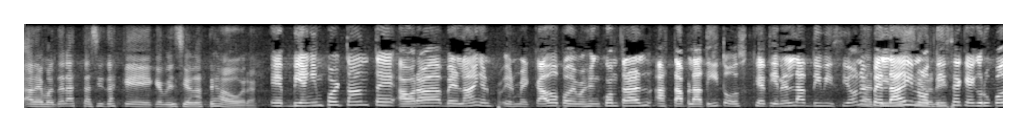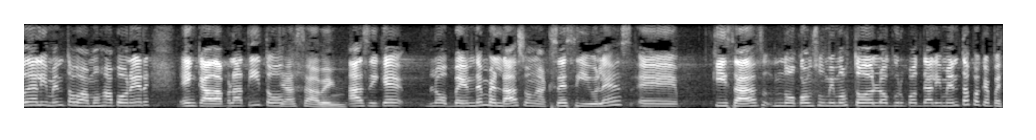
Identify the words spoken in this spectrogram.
además de las tacitas que, mencionaste ahora? Es bien importante, ahora, ¿verdad? En el, mercado podemos encontrar hasta platitos que tienen las divisiones, ¿verdad? Y nos dice qué grupo de alimentos vamos a poner en cada platito. Ya saben. Así que los venden, ¿verdad? Son accesibles. Eh, quizás no consumimos todos los grupos de alimentos porque, pues,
